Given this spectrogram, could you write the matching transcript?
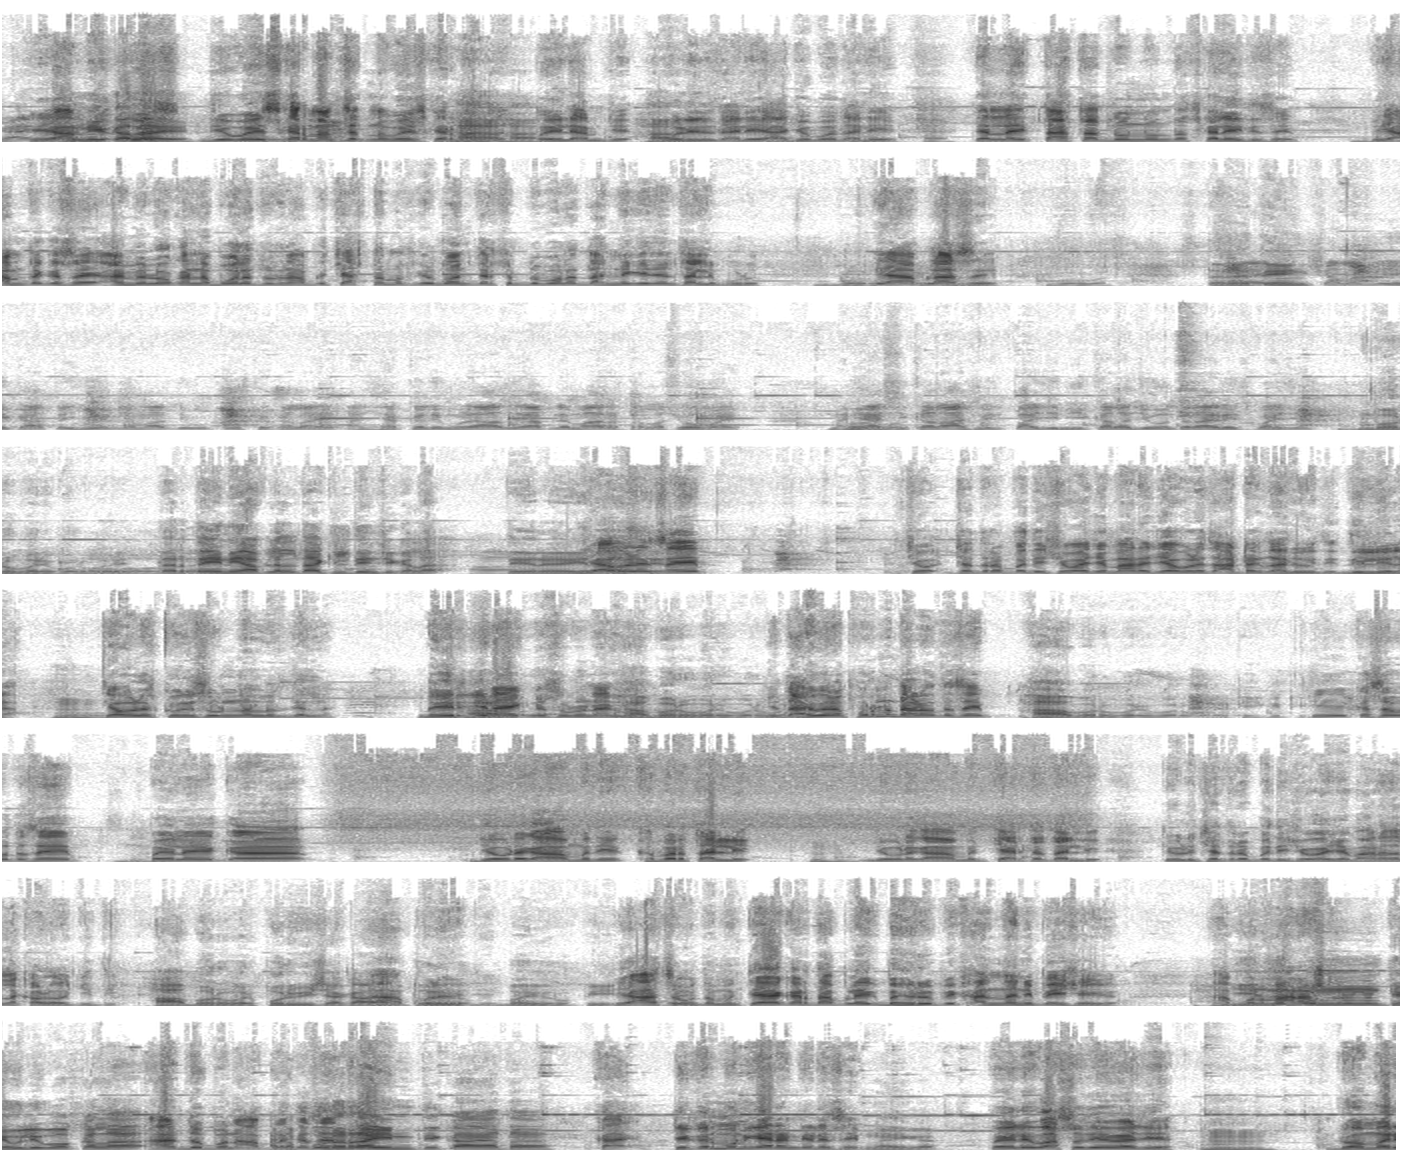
हे जुनी आमचे कला आहे. जे वयस्कर माणसं आहेत ना वयस्कर हा, माणसं हा. पहिले आमचे हा. वडील झाले आजोबा झाले. हा. त्यांना एक तास तास दोन दोन तास कला येते साहेब. म्हणजे आमचं कसं आहे आम्ही लोकांना बोलत होतो ना आपले चाष्टा मस्कर दोन चार शब्द बोलत धान्य घ्यायचे चालले पुढे. बरोबर हे आपलं असं आहे. बरोबर. तर ते कला जी आहे का तर ही एकदम अति उत्कृष्ट कला आहे. आणि ह्या कलेमुळे आजही आपल्या महाराष्ट्राला शोभा आहे. आणि अशी कला असलीच पाहिजे ही कला जिवंत राहिलीच पाहिजे. बरोबर आहे बरोबर आहे. हो, तर तर- त्यांनी आपल्याला दाखली त्यांची कला. ज्यावेळेस. साहेब शिव- छत्रपती शिवाजी महाराज ज्यावेळेस अटक झाली होती दिल्लीला. त्यावेळेस कोणी सोडून आणलं होतं त्यांना बहिरजी नाईकने सोडून आणलं हा होतं. बरोबर आहे ते बरोबर आहे. दहावीला पूर्ण धाड होतं साहेब हा बरोबर आहे बरोबर आहे ठीक आहे ठीक ते कसं होतं साहेब पहिलं एक अं, जेवढ्या गावामध्ये खबर चालली. जेवढ्या गावामध्ये चर्चा चालली तेवढी छत्रपती शिवाजी महाराजाला कळवायची ती हा बरोबर आहे. पूर्वीच्या हा, काळात पूर्वीचे. बहिरूपी हे असं होतं मग त्याकरता आपलं एक बहिरुपी खानदानी पेश आहे आपण आपण महाराष्ट्र ठेवली बोकाला जो पण आपलं आता कसं पुढे राहीन ती काय आता काय टिकट म्हणून गॅरंटेड आहे साहेब. नाही का? पहिले वासुदेवाचे हम्म,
